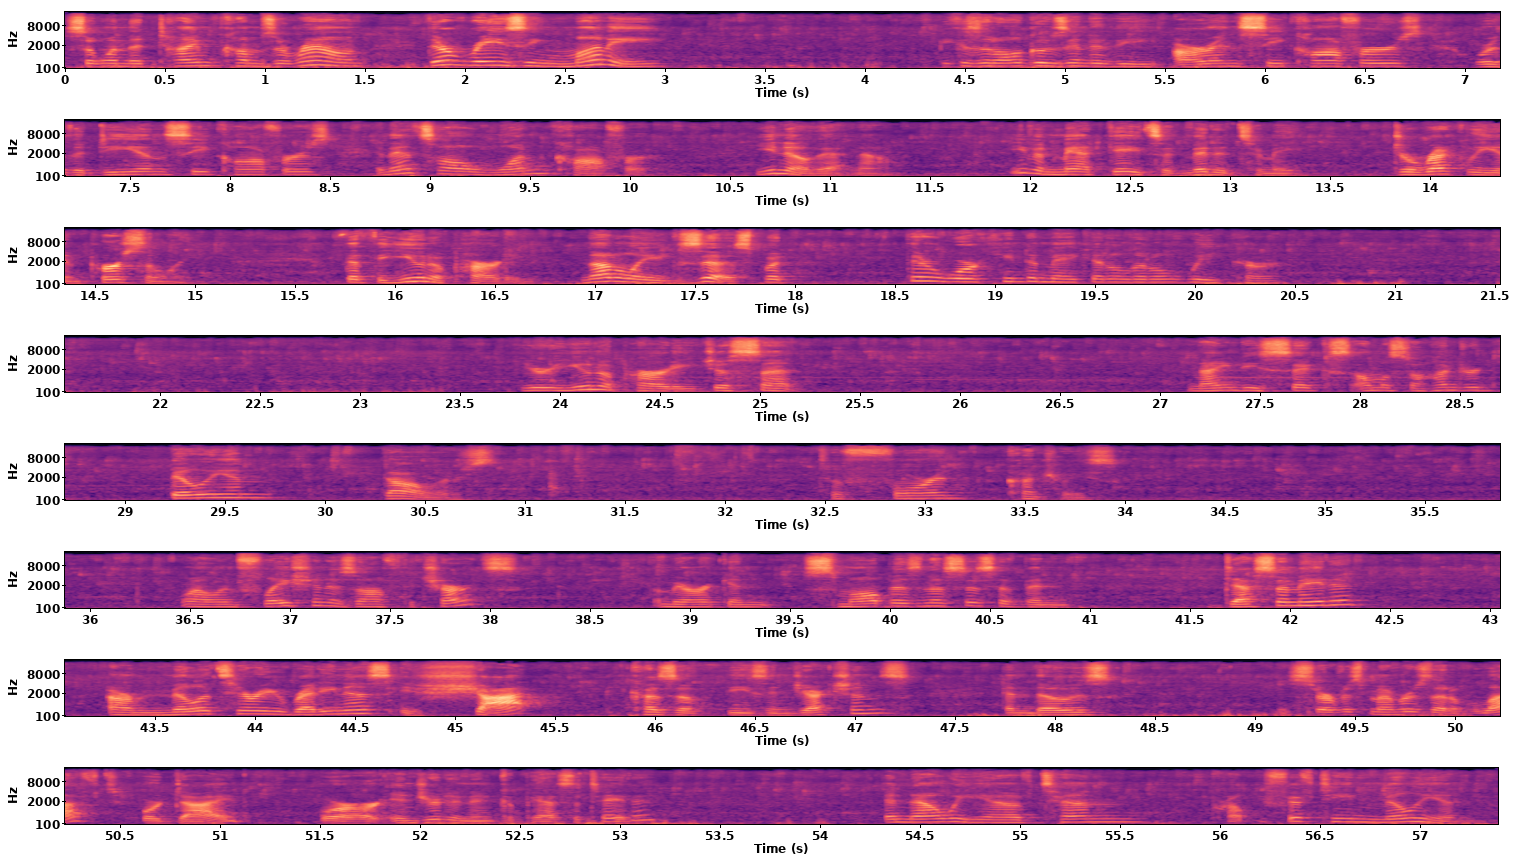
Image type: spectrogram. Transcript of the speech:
So when the time comes around, they're raising money because it all goes into the RNC coffers or the DNC coffers, and that's all one coffer. You know that now. Even Matt Gaetz admitted to me directly and personally that the Uniparty not only exists, but they're working to make it a little weaker. Your Uniparty just sent 96, almost 100 billion dollars to foreign countries. While inflation is off the charts, American small businesses have been decimated. Our military readiness is shot because of these injections, and those service members that have left or died or are injured and incapacitated. And now we have 10, probably 15 million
